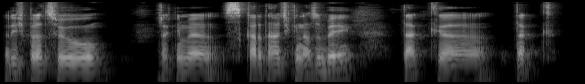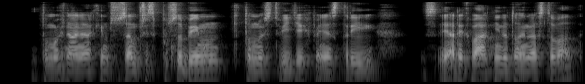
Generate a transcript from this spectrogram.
Když pracuji, řekněme, s kartáčky na zuby, tak, eh, tak to možná nějakým způsobem přizpůsobím, to množství těch peněz, který je adekvátní do toho investovat.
